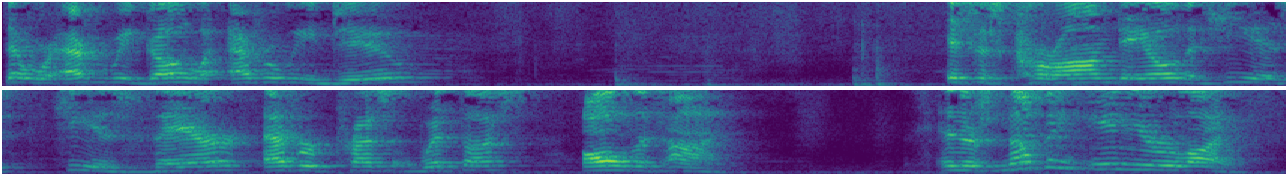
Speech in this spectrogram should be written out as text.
that wherever we go, whatever we do, it's this Coram Deo that He is, He is there, ever present with us all the time. And there's nothing in your life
